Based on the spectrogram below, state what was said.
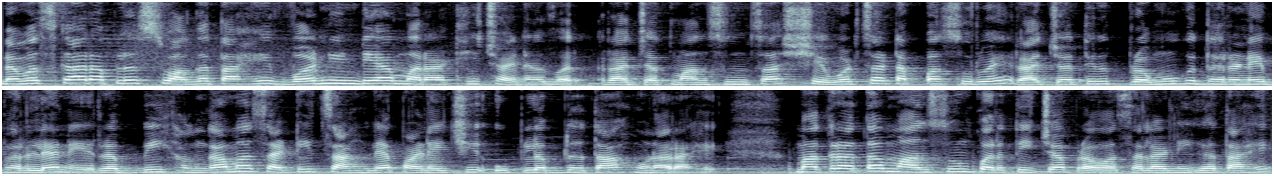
नमस्कार आपलं स्वागत आहे वन इंडिया मराठी चॅनलवर. राज्यात मान्सूनचा शेवटचा टप्पा सुरू आहे. राज्यातील प्रमुख धरणे भरल्याने रब्बी हंगामासाठी चांगल्या पाण्याची उपलब्धता होणार आहे. मात्र आता मान्सून परतीच्या प्रवासाला निघत आहे.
